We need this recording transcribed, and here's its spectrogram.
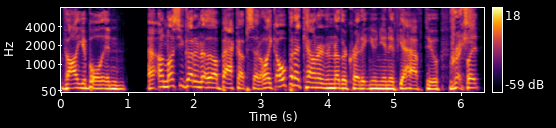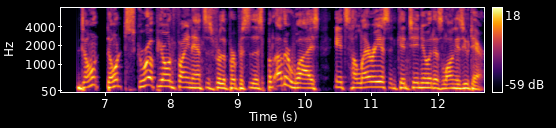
valuable in. Uh, unless you got an, a backup set, like open account at another credit union if you have to, right. but don't don't screw up your own finances for the purpose of this. But otherwise, it's hilarious and continue it as long as you dare.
